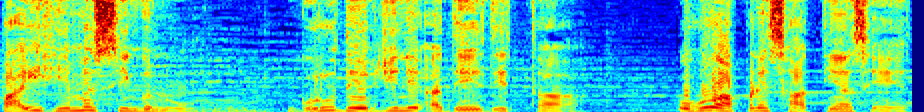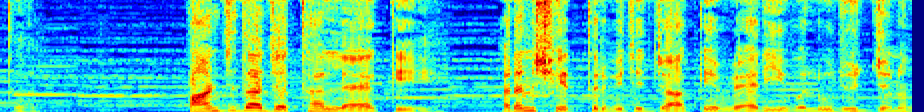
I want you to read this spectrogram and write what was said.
ਭਾਈ ਹਿੰਮਤ ਸਿੰਘ ਨੂੰ ਗੁਰੂ ਦੇਵ ਜੀ ਨੇ ਆਦੇਸ਼ ਦਿੱਤਾ ਉਹ ਆਪਣੇ ਸਾਥੀਆਂ ਸਹਿਤ ਪੰਜ ਦਾ ਜਥਾ ਲੈ ਕੇ ਰਨ ਖੇਤਰ ਵਿੱਚ ਜਾ ਕੇ ਵੈਰੀ ਵੱਲੋਂ ਜੁੱਝਣ।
